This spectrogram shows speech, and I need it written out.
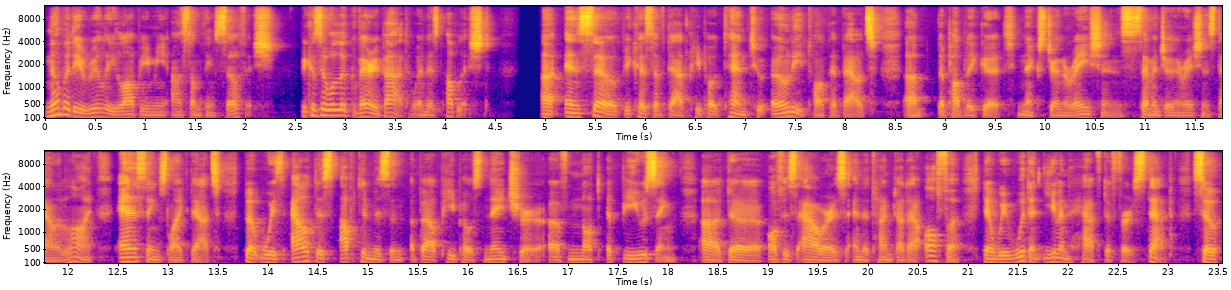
nobody really lobby me on something selfish because it will look very bad when it's published. Uh, and so, because of that, people tend to only talk about uh, the public good, next generations, seven generations down the line, and things like that. But without this optimism about people's nature of not abusing uh, the office hours and the time that I offer, then we wouldn't even have the first step. So,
